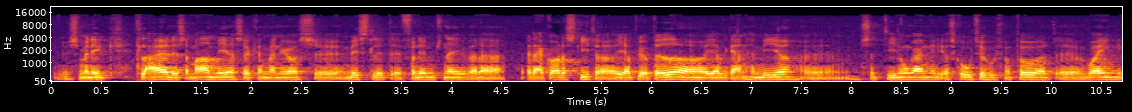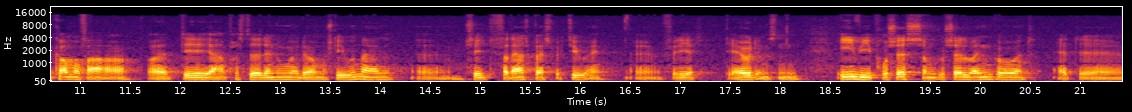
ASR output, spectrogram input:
hvis man ikke plejer det så meget mere, så kan man jo også øh, miste lidt øh, fornemmelsen af, hvad der, hvad der er godt og skidt, og jeg bliver bedre, og jeg vil gerne have mere. Øhm, så de nogle gange er de også gode til at huske mig på, at, øh, hvor jeg egentlig kommer fra, og, og at det, jeg har præsteret den uge, det var måske udmærket, øh, set fra deres perspektiv af. Øh, fordi at det er jo den sådan evige proces, som du selv var inde på, at, at øh,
